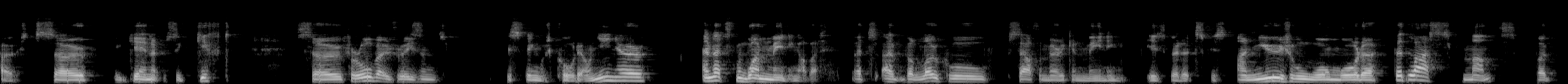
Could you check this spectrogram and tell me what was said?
coast. So again, it was a gift. So for all those reasons, this thing was called El Nino. And that's the one meaning of it. That's uh, the local South American meaning is that it's this unusual warm water that lasts months, but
